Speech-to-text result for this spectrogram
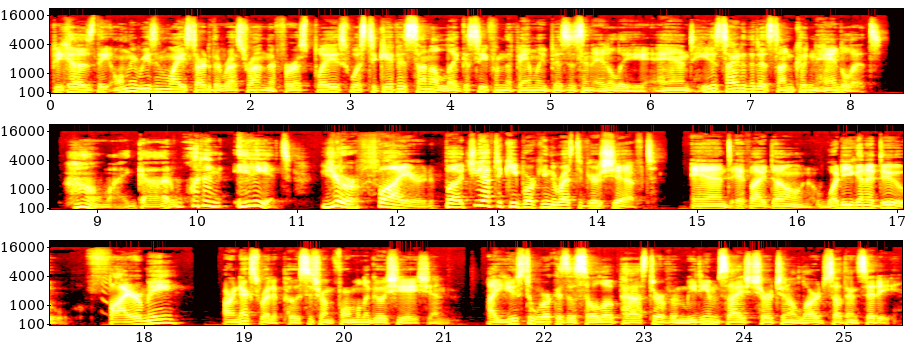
because the only reason why he started the restaurant in the first place was to give his son a legacy from the family business in Italy, and he decided that his son couldn't handle it. Oh my god, what an idiot! You're fired, but you have to keep working the rest of your shift. And if I don't, what are you gonna do? Fire me? Our next Reddit post is from Formal Negotiation. I used to work as a solo pastor of a medium sized church in a large southern city.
